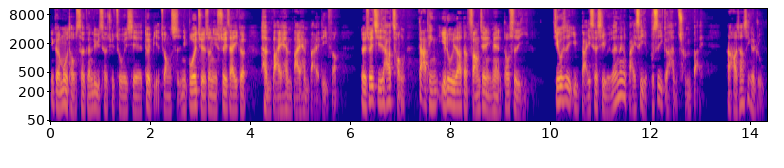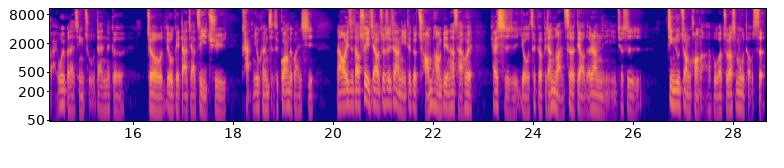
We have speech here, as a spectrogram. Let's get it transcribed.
一个木头色跟绿色去做一些对比的装饰。你不会觉得说你睡在一个很白很白很白的地方，对，所以其实他从大厅一路到的房间里面都是以几乎是以白色系为主，但那个白色也不是一个很纯白啊，好像是一个乳白，我也不太清楚，但那个就留给大家自己去看，有可能只是光的关系。然后一直到睡觉，就是在你这个床旁边，它才会开始有这个比较暖色调的，让你就是进入状况了。不过主要是木头色，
